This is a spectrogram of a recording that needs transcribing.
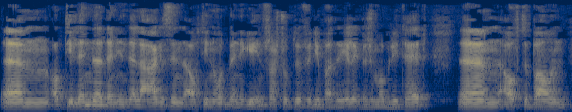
ähm, ob die Länder denn in der Lage sind, auch die notwendige Infrastruktur für die batterieelektrische Mobilität ähm, aufzubauen.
